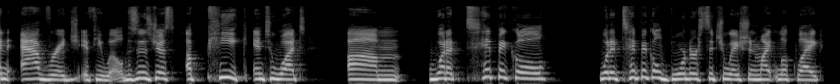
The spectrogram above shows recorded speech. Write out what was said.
an average, if you will. This is just a peek into what um, what a typical what a typical border situation might look like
